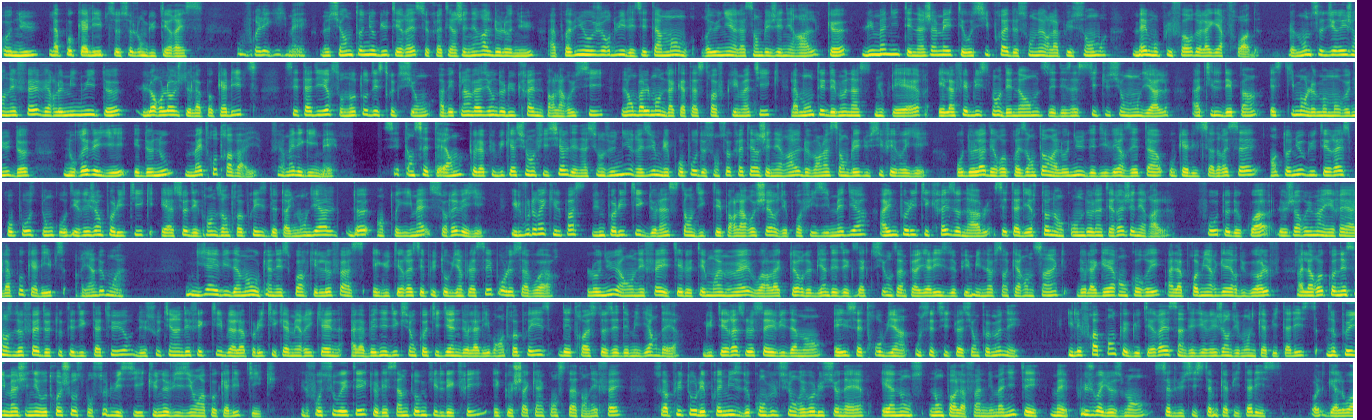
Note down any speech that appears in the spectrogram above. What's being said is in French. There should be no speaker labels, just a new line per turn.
ONU, l'Apocalypse selon Guterres. Ouvrez les guillemets. Monsieur Antonio Guterres, secrétaire général de l'ONU, a prévenu aujourd'hui les États membres réunis à l'Assemblée générale que l'humanité n'a jamais été aussi près de son heure la plus sombre, même au plus fort de la guerre froide. Le monde se dirige en effet vers le minuit de l'horloge de l'Apocalypse, c'est-à-dire son autodestruction avec l'invasion de l'Ukraine par la Russie, l'emballement de la catastrophe climatique, la montée des menaces nucléaires et l'affaiblissement des normes et des institutions mondiales, a-t-il dépeint, estimant le moment venu de nous réveiller et de nous mettre au travail. Fermez les guillemets. C'est en ces termes que la publication officielle des Nations Unies résume les propos de son secrétaire général devant l'Assemblée du 6 février. Au-delà des représentants à l'ONU des divers États auxquels il s'adressait, Antonio Guterres propose donc aux dirigeants politiques et à ceux des grandes entreprises de taille mondiale de entre guillemets, se réveiller. Il voudrait qu'ils passent d'une politique de l'instant dictée par la recherche des profits immédiats à une politique raisonnable, c'est-à-dire tenant compte de l'intérêt général. Faute de quoi, le genre humain irait à l'apocalypse, rien de moins. Il n'y a évidemment aucun espoir qu'il le fasse, et Guterres est plutôt bien placé pour le savoir. L'ONU a en effet été le témoin muet, voire l'acteur de bien des exactions impérialistes depuis 1945, de la guerre en Corée à la première guerre du Golfe, à la reconnaissance de fait de toutes les dictatures, du soutien indéfectible à la politique américaine, à la bénédiction quotidienne de la libre entreprise, des trusts et des milliardaires. Guterres le sait évidemment, et il sait trop bien où cette situation peut mener. Il est frappant que Guterres, un des dirigeants du monde capitaliste, ne peut imaginer autre chose pour celui-ci qu'une vision apocalyptique. Il faut souhaiter que les symptômes qu'il décrit, et que chacun constate en effet, soient plutôt les prémices de convulsions révolutionnaires et annoncent non pas la fin de l'humanité, mais plus joyeusement celle du système capitaliste. Paul Gallois.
